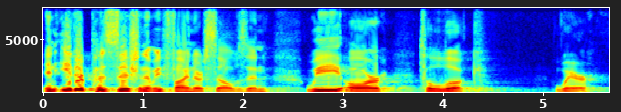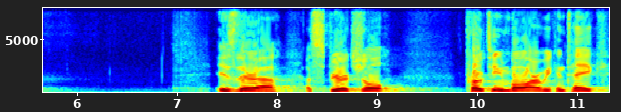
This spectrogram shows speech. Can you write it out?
In either position that we find ourselves in, we are to look where? Is there a, a spiritual protein bar we can take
